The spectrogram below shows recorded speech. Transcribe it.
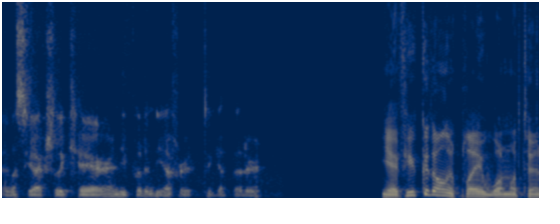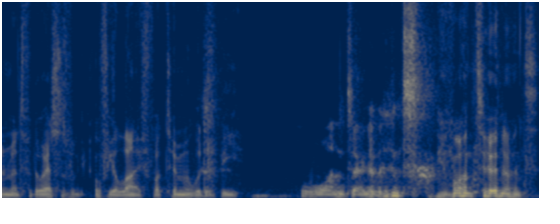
unless you actually care and you put in the effort to get better. Yeah, if you could only play one more tournament for the rest of your life, what tournament would it be? One tournament. one tournament.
